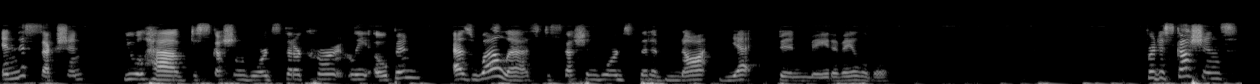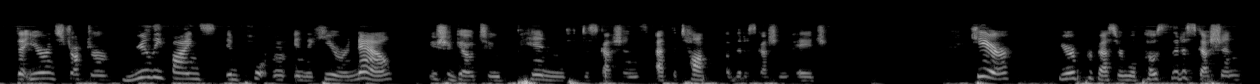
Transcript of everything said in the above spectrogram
In this section, you will have discussion boards that are currently open, as well as discussion boards that have not yet been made available. For discussions that your instructor really finds important in the here and now, you should go to Pinned Discussions at the top of the discussion page. Here, your professor will post the discussion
